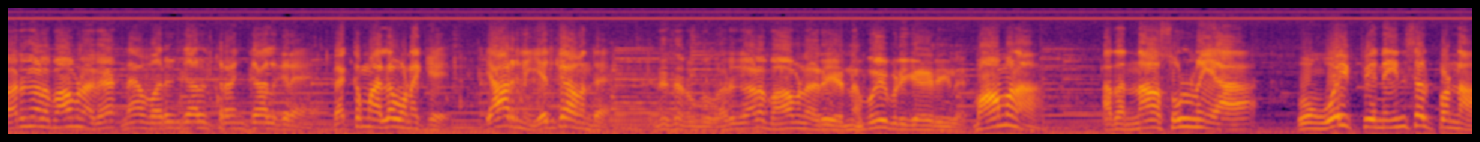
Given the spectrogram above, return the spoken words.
வருங்கால மாமனாரு. நான் வருங்கால் ட்ரங்கால்கிறேன் வெக்கமா இல்ல உனக்கு. யாரு நீ? எதுக்காக வந்த? என்ன சார் உங்க வருங்கால மாமனாரு? என்ன போய் இப்படி கேக்குறீங்களே? மாமனா? அத நான் சொல்லணும்யா. உன் ஒய்ஃப் என்ன இன்சல்ட் பண்ணா.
